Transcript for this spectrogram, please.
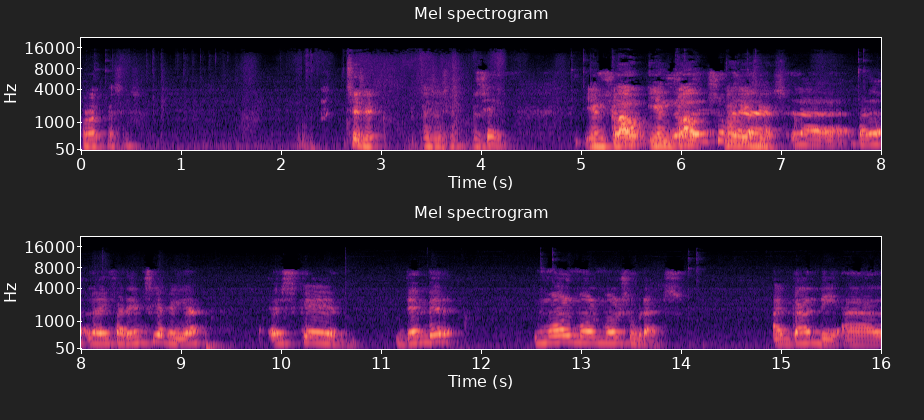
Correcte, sí. Sí, sí, és així. És Sí. I en clau... I en jo clau... penso que digues, la, digues. la, perdó, la diferència que hi ha és que Denver molt, molt, molt sobrats. En canvi, el,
